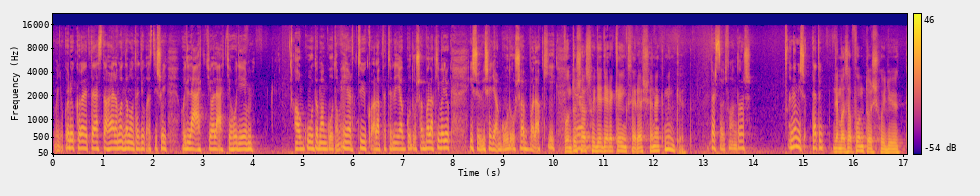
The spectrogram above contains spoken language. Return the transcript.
mondjuk örökölte ezt a hajlamot, de mondhatjuk azt is, hogy, hogy látja, látja, hogy én aggódom, aggódom, értük, alapvetően egy aggódósabb valaki vagyok, és ő is egy aggódósabb valaki. Fontos az, hogy a gyerekeink szeressenek minket? Persze, hogy fontos. Nem is, tehát, hogy... Nem az a fontos, hogy ők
